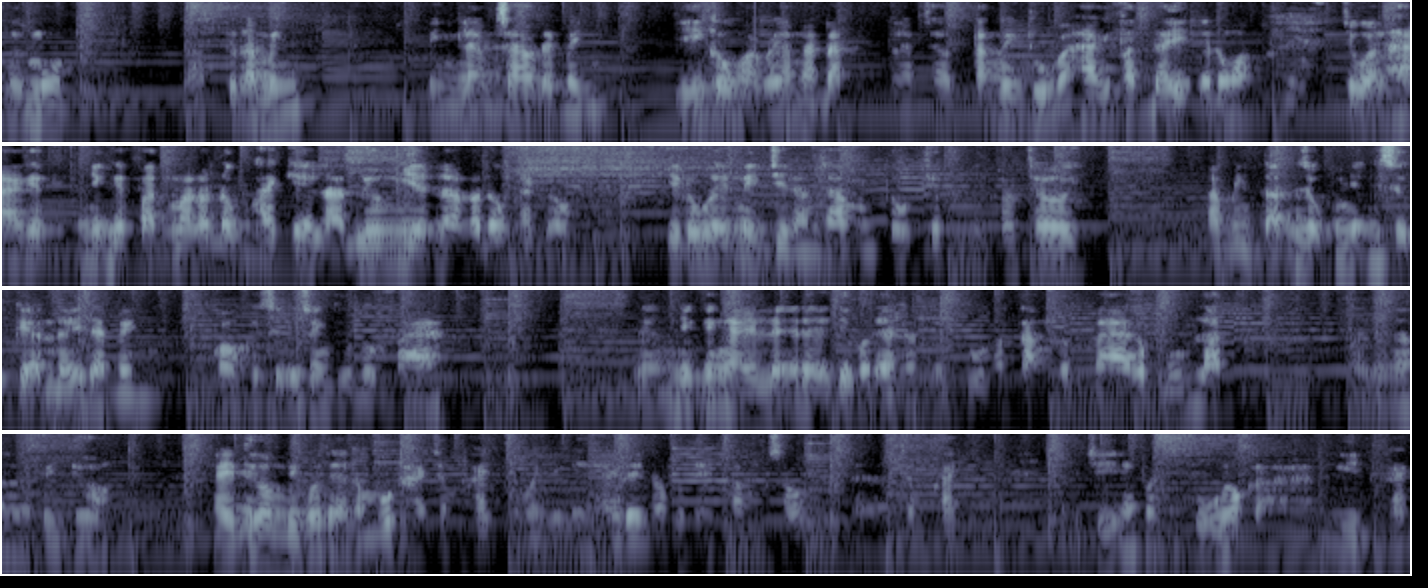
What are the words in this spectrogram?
11 đó tức là mình mình làm sao để mình ý câu hỏi của em là đặt làm sao tăng doanh thu vào hai cái phần đấy đúng không? Dạ. chứ còn hai cái những cái phần mà nó đông khách kia là đương nhiên là nó đông khách rồi. Thì lúc đấy mình chỉ làm sao mình tổ chức được trò chơi và mình tận dụng những sự kiện đấy để mình có cái sự doanh thu đột phá. Những cái ngày lễ đấy thì có thể là doanh thu nó tăng gấp 3, gấp 4 lần. Rất là bình thường ngày thường thì có thể là một hai trăm khách nhưng mà những cái ngày đấy nó có thể năm sáu à, trăm khách thậm chí là có những thu nó cả hàng nghìn khách.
